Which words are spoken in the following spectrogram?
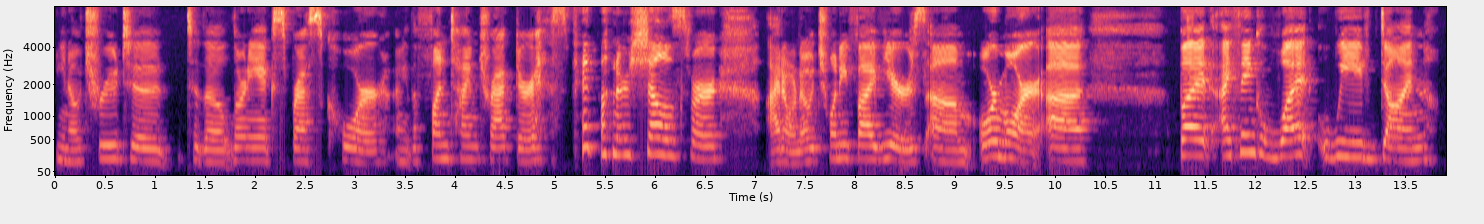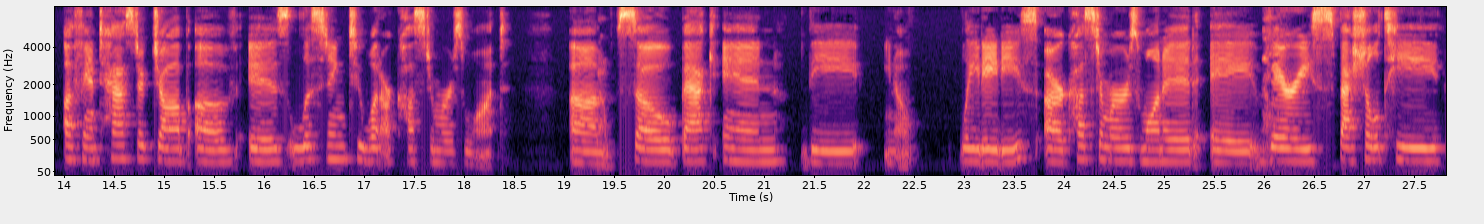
you know true to to the learning express core. I mean the fun time tractor has been on our shelves for i don't know 25 years um, or more. Uh, but i think what we've done a fantastic job of is listening to what our customers want. Um, so back in the you know late 80s, our customers wanted a very specialty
